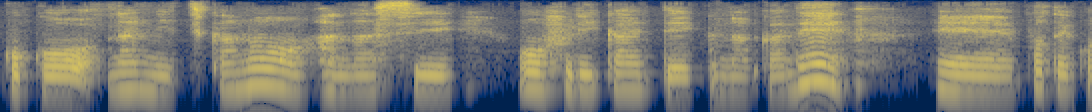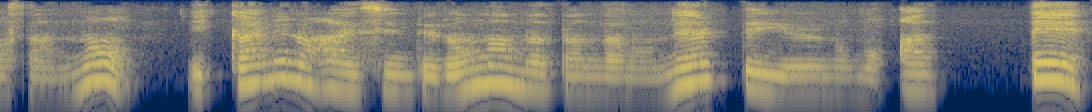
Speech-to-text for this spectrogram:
ここ何日かの話を振り返っていく中で、えー、ポテコさんの1回目の配信ってどんなんだったんだろうねっていうのもあって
